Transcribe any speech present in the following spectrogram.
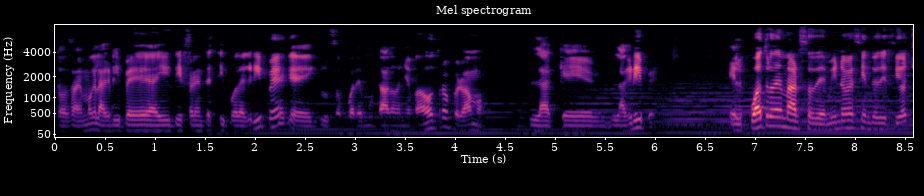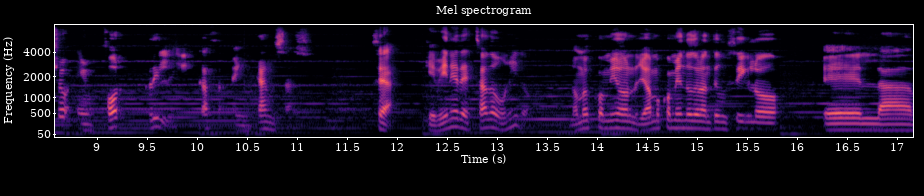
todos sabemos que la gripe hay diferentes tipos de gripe, que incluso puede mutar de un año para otro, pero vamos, la que la gripe. El 4 de marzo de 1918 en Fort Riley, en Kansas. O sea, que viene de Estados Unidos. No hemos comido, llevamos comiendo durante un siglo la,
